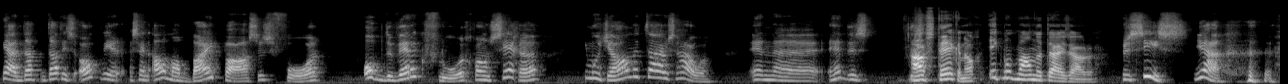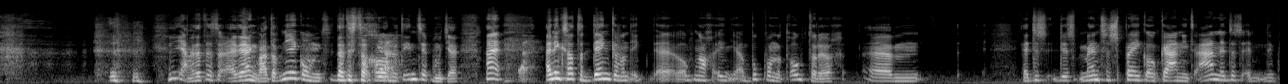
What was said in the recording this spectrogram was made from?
Ja, dat, dat is ook weer, zijn allemaal bypasses voor op de werkvloer gewoon zeggen, je moet je handen thuis houden. En uh, hè, dus. Nou, sterker nog, ik moet mijn handen thuis houden. Precies, ja. ja, maar dat is uiteindelijk waar het op neerkomt. Dat is toch gewoon het inzicht moet je. Nou, En ik zat te denken, want ik, uh, ook nog in jouw boek kwam het ook terug. Um, het is, dus mensen spreken elkaar niet aan. Het is ik,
